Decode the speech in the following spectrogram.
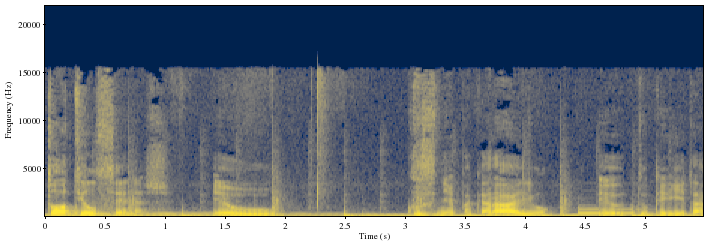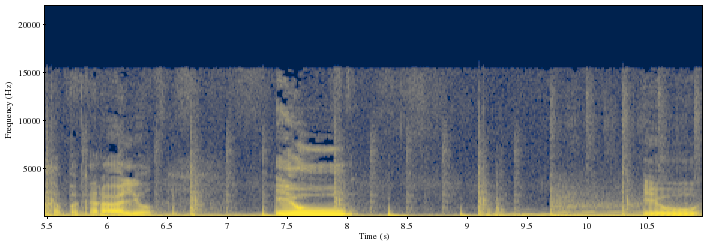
total cenas. Eu cozinhei para caralho, eu toquei guitarra para caralho, eu. Eu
